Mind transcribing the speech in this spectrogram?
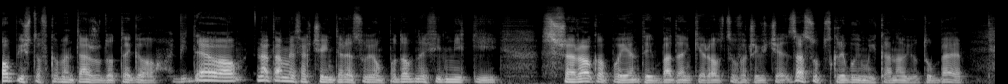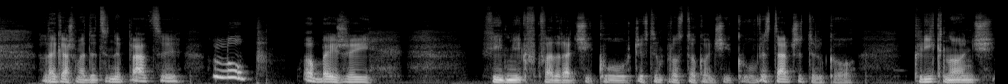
opisz to w komentarzu do tego wideo. Natomiast jak Cię interesują podobne filmiki z szeroko pojętych badań kierowców, oczywiście zasubskrybuj mój kanał YouTube Lekarz Medycyny Pracy lub obejrzyj filmik w kwadraciku, czy w tym prostokąciku. Wystarczy tylko kliknąć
